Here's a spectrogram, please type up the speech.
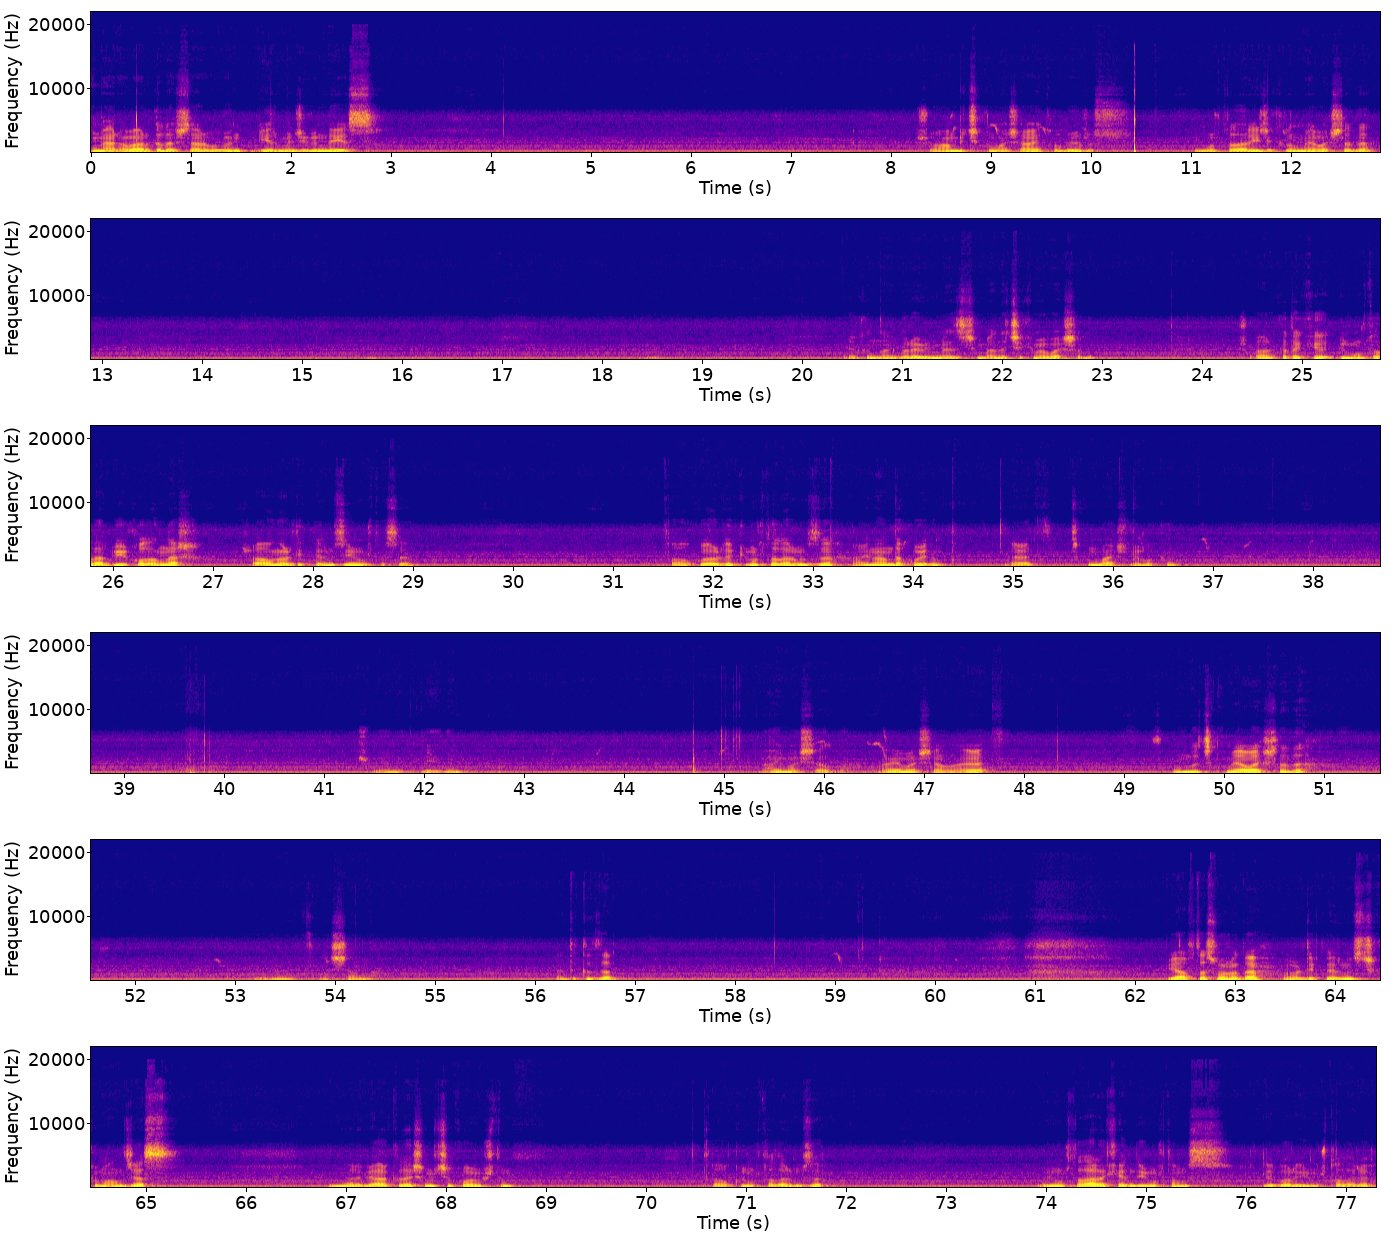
Merhaba arkadaşlar. Bugün 20. gündeyiz. Şu an bir çıkıma şahit oluyoruz. Yumurtalar iyice kırılmaya başladı. Yakından görebilmeniz için ben de çekime başladım. Şu arkadaki yumurtalar büyük olanlar Raun ördeklerimizin yumurtası. Tavuk ve ördek yumurtalarımızı aynı anda koydum. Evet, çıkın başlıyor bakın. Şuraya netleyelim. Ay maşallah. Ay maşallah. Evet. Sonunda çıkmaya başladı. Evet maşallah. Hadi kızım. Bir hafta sonra da ördeklerimiz çıkım alacağız. Bunları bir arkadaşım için koymuştum. Tavuk yumurtalarımızı. Bu yumurtalar da kendi yumurtamız. Ligori yumurtaları.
